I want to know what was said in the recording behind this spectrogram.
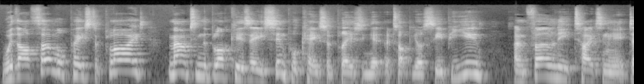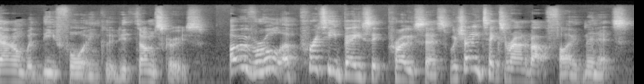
With our thermal paste applied, mounting the block is a simple case of placing it atop your CPU and firmly tightening it down with the four included thumb screws. Overall, a pretty basic process, which only takes around about 5 minutes.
